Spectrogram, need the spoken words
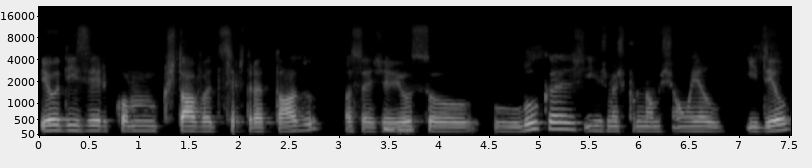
eu dizer como gostava de ser tratado, ou seja, uhum. eu sou o Lucas e os meus pronomes são ele e dele,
